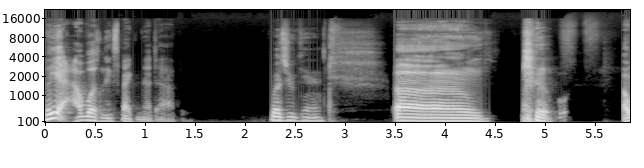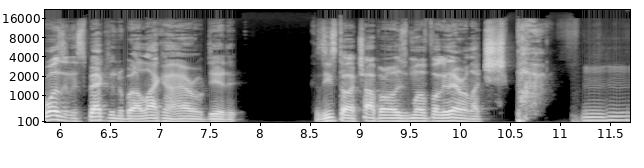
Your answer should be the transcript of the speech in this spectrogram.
but yeah, I wasn't expecting that to happen. But you can. Um, I wasn't expecting it, but I like how Harrow did it because he started chopping all these motherfuckers. They were like, Shh. Mm-hmm.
